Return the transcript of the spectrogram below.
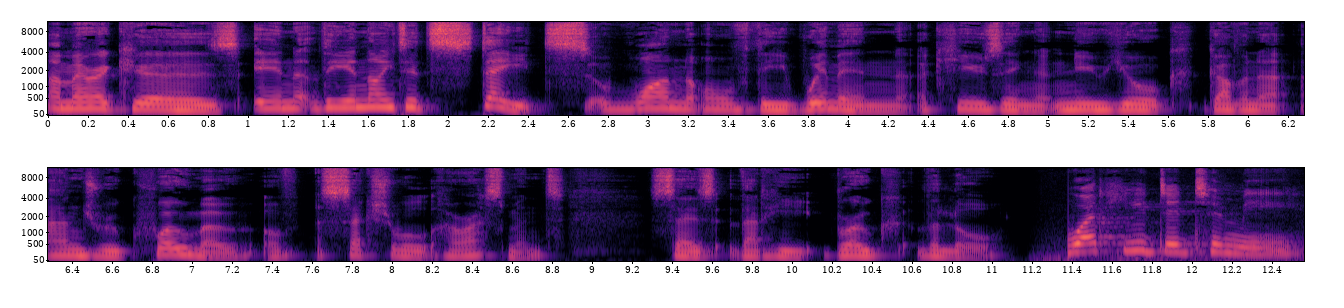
America's in the United States, one of the women accusing New York Governor Andrew Cuomo of sexual harassment says that he broke the law. What he did to me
